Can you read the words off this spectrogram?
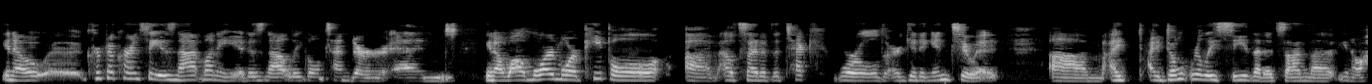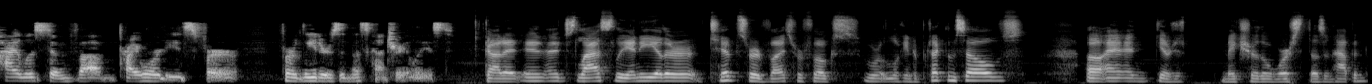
you know, uh, cryptocurrency is not money. It is not legal tender. And, you know, while more and more people um, outside of the tech world are getting into it, um, I, I don't really see that it's on the, you know, high list of um, priorities for, for leaders in this country, at least. Got it. And just lastly, any other tips or advice for folks who are looking to protect themselves uh, and, and, you know, just make sure the worst doesn't happen?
